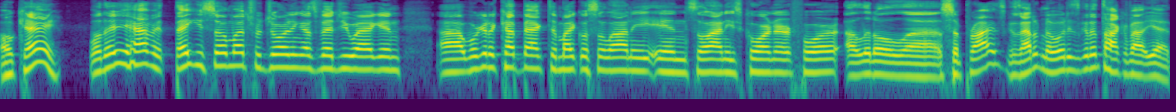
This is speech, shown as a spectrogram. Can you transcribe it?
Okay. Well, there you have it. Thank you so much for joining us, Veggie Wagon. Uh, we're gonna cut back to Michael Solani in Solani's corner for a little uh, surprise because I don't know what he's gonna talk about yet.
